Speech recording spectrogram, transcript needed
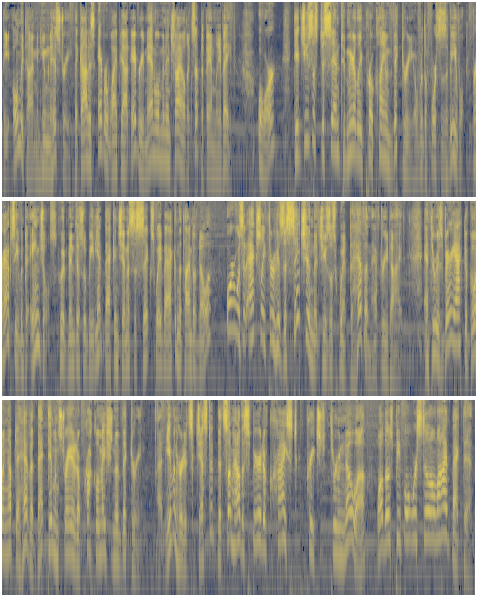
the only time in human history that God has ever wiped out every man, woman, and child except a family of eight. Or did Jesus descend to merely proclaim victory over the forces of evil, perhaps even to angels who had been disobedient back in Genesis 6, way back in the time of Noah? Or was it actually through his ascension that Jesus went to heaven after he died? And through his very act of going up to heaven, that demonstrated a proclamation of victory. I've even heard it suggested that somehow the Spirit of Christ preached through Noah while those people were still alive back then.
